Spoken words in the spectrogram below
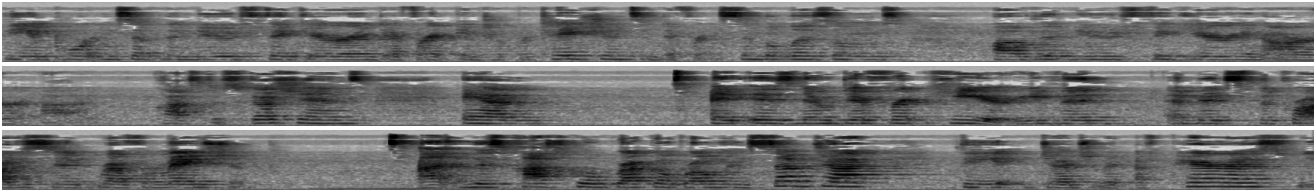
the importance of the nude figure and different interpretations and different symbolisms of the nude figure in our uh, class discussions. And it is no different here, even amidst the Protestant Reformation. Uh, in this classical Greco-Roman subject, the Judgment of Paris, we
